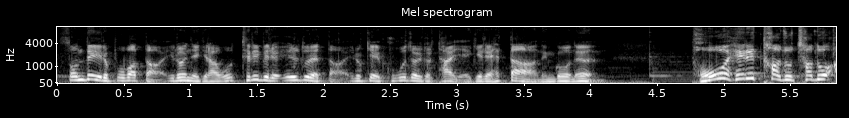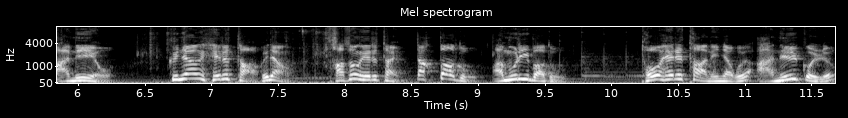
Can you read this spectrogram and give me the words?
썬데이를 뽑았다 이런 얘기를 하고 트리비를 1도 했다 이렇게 구구절절 다 얘기를 했다는 거는 더 헤르타조차도 아니에요. 그냥 헤르타 그냥 사성 헤르타임 딱 봐도 아무리 봐도 더 헤르타 아니냐고요? 아닐걸요?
